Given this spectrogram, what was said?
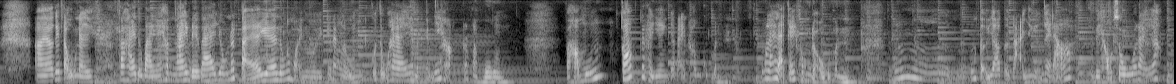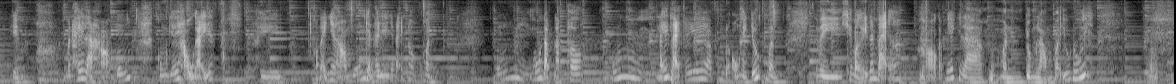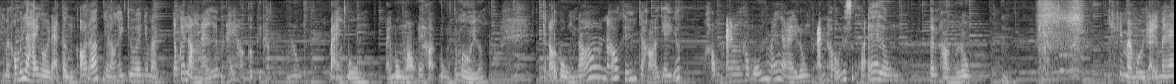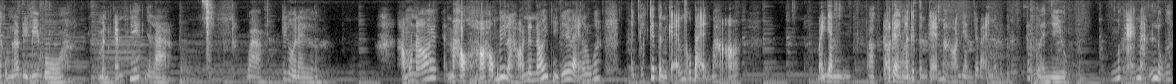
À, cái tụ này có hai tụ bài ngày hôm nay đề ba vô nó tệ ghê luôn á mọi người. Cái năng lượng của tụ hai á mình cảm thấy họ rất là buồn. Và họ muốn có cái thời gian cho bản thân của mình muốn lấy lại cái phong độ của mình muốn muốn tự do tự tại như những ngày đó. Tại vì hậu su ở đây á thì mình thấy là họ muốn cùng với hậu gậy á thì có vẻ như họ muốn dành thời gian cho bản thân của mình muốn muốn độc lập hơn, muốn lấy lại cái à, phong độ ngày trước mình. Tại vì khi mà nghĩ đến bạn á, họ cảm giác như là mình trùng lòng và yếu đuối. Mình không biết là hai người đã từng on up nhiều lần hay chưa, nhưng mà trong cái lần này mình thấy họ cực kỳ thất vọng luôn. Bạn buồn bạn buồn một thì họ buồn tới 10 luôn. cái nỗi buồn đó, nó khiến cho họ dây dứt, không ăn, không uống mấy ngày luôn, ảnh hưởng đến sức khỏe luôn, tinh thần luôn. Ừ. khi mà mười gậy mà cũng nói đi đi bồ mình cảm giác như là, wow, cái người này họ muốn nói, mà họ họ không biết là họ nên nói gì với bạn luôn á. Cái tình cảm của bạn mà họ, bạn dành ờ, rõ ràng là cái tình cảm mà họ dành cho bạn rất là nhiều, mất ám ảnh luôn á.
